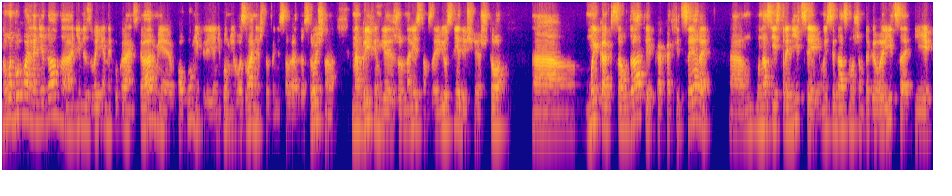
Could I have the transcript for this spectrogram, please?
Ну вот буквально недавно один из военных украинской армии, полковник, или я не помню его звание, чтобы не соврать досрочно, на брифинге с журналистом заявил следующее, что э, мы как солдаты, как офицеры, э, у нас есть традиции, мы всегда сможем договориться и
